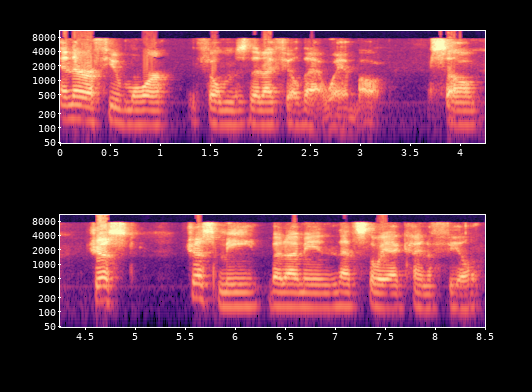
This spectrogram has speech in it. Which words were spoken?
And there are a few more films that I feel that way about. So just just me, but I mean that's the way I kind of feel.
